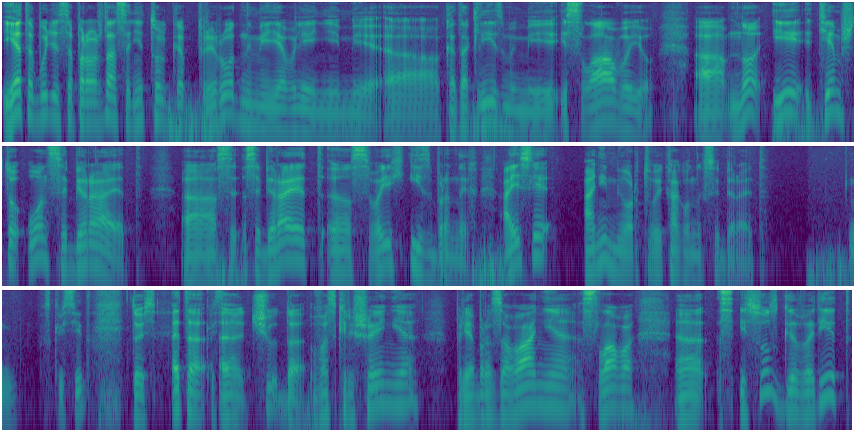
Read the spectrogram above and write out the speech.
и это будет сопровождаться не только природными явлениями, э, катаклизмами и славою, э, но и тем, что он собирает, э, собирает своих избранных. А если они мертвые, как он их собирает? Воскресит. То есть это э, чудо воскрешения, преобразования, слава. Э, Иисус говорит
